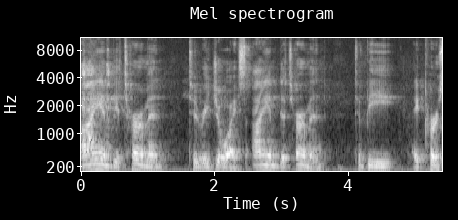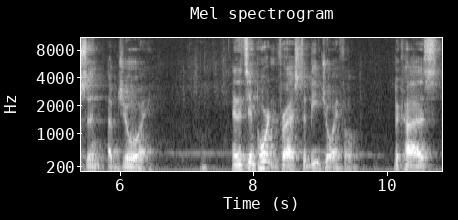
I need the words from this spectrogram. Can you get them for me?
I am determined to rejoice. I am determined to be a person of joy. And it's important for us to be joyful because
